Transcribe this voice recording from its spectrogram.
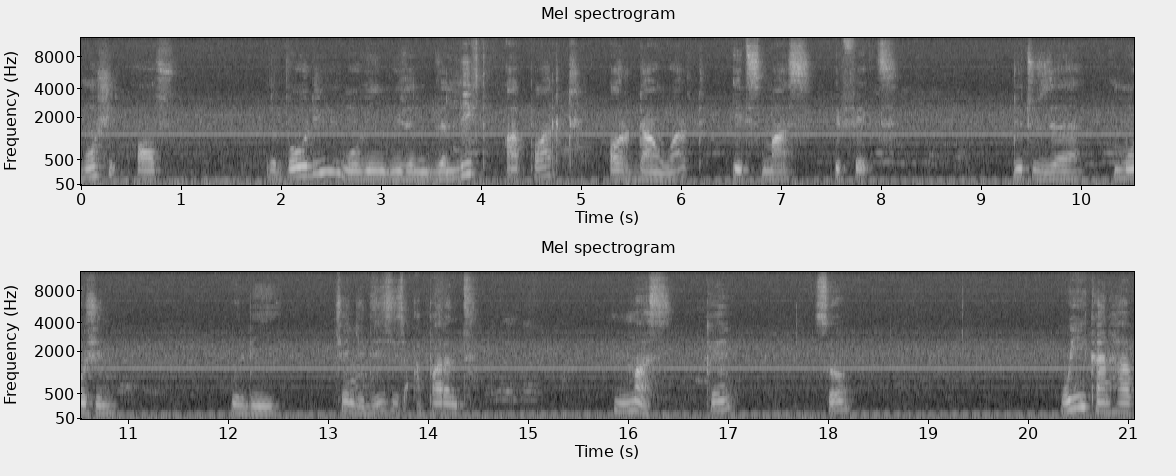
motion of the body moving within the lift upward or downward. Its mass effect due to the motion will be changed. This is apparent mass okay? So we can have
